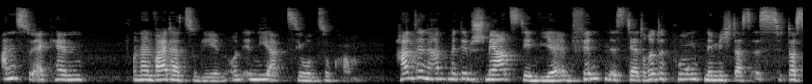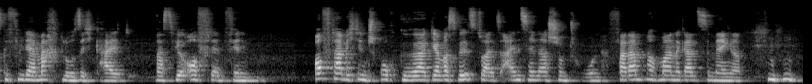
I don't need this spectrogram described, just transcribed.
anzuerkennen und dann weiterzugehen und in die Aktion zu kommen. Hand in Hand mit dem Schmerz, den wir empfinden, ist der dritte Punkt, nämlich das ist das Gefühl der Machtlosigkeit, was wir oft empfinden. Oft habe ich den Spruch gehört, ja, was willst du als Einzelner schon tun? Verdammt noch mal eine ganze Menge.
